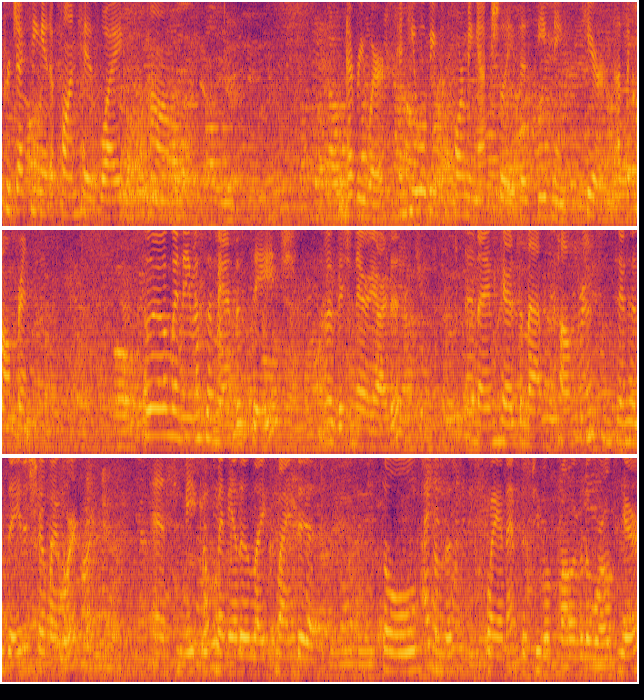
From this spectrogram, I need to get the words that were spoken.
projecting it upon his wife um, everywhere. And he will be performing actually this evening here at the conference. Hello, my name is Amanda Sage. I'm a visionary artist, and I'm here at the MAPS conference in San Jose to show my work and to meet with many other like-minded souls from this planet. There's people from all over the world here.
